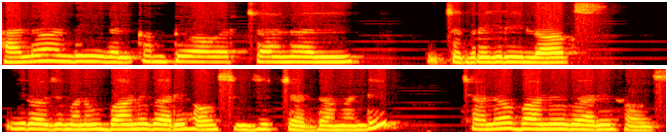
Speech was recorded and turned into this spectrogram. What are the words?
హలో అండి welcome to our channel Chandragiri Logs ఈరోజు మనం భానుగారి హౌస్ విజిట్ చేద్దామండి. చలో భానుగారి హౌస్.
